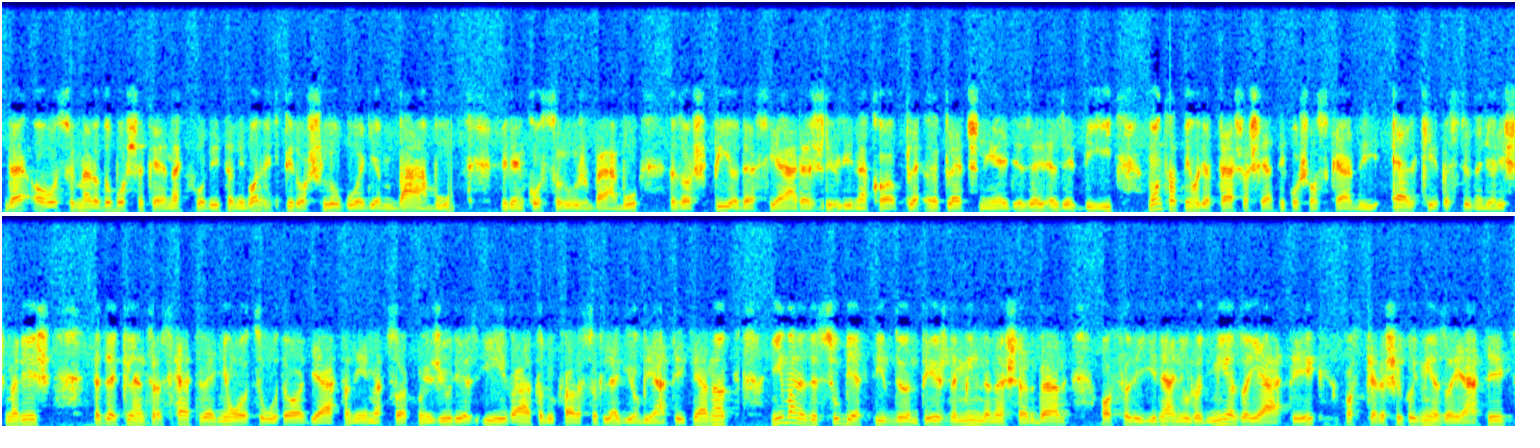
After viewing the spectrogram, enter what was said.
de ahhoz, hogy már a doboz se kell megfordítani, van egy piros logó, egy ilyen bábú, egy ilyen koszorús bábú, ez a Spiel des Jahres a plecsni, egy, ez, ez egy díj. Mondhatni, hogy a társasjátékos Oscar díj elképesztő nagy elismerés. 1978 óta adja át a német szakmai zsűri az év általuk választott legjobb játékának. Nyilván ez egy szubjektív döntés, de minden esetben felé irányul, hogy mi az a játék, azt keresünk, hogy mi az a játék,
